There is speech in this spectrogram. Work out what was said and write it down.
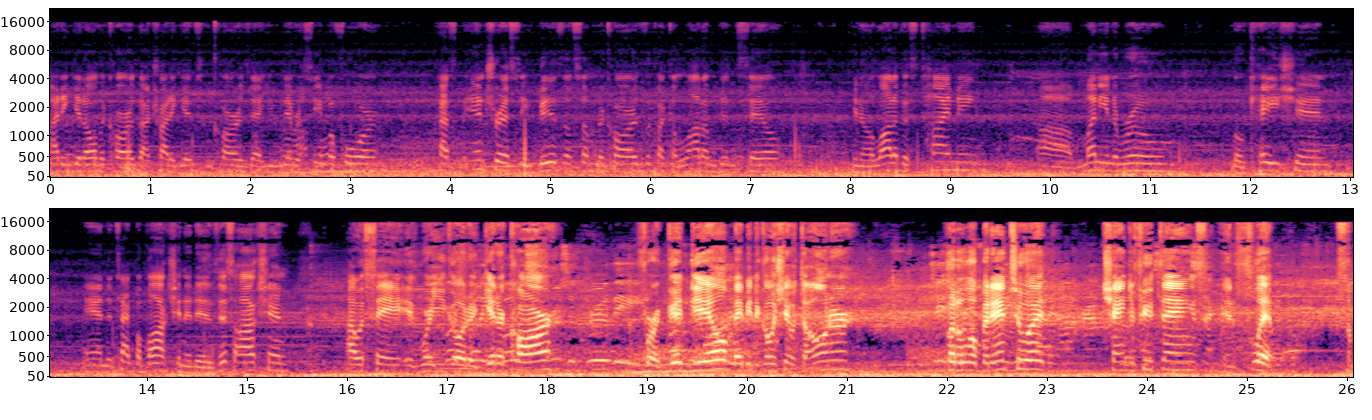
I didn't get all the cars. I try to get some cars that you've never seen before. Had some interesting bids on some of the cars. Looked like a lot of them didn't sell. You know, a lot of it's timing, uh, money in the room, location, and the type of auction it is. This auction, I would say, is where you go to get a car for a good deal, maybe negotiate with the owner, put a little bit into it, change a few things, and flip. So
